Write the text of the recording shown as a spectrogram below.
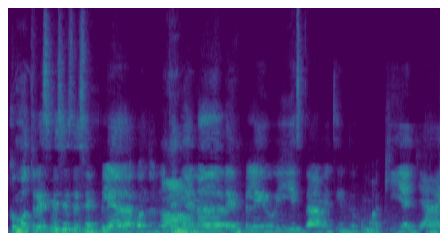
como tres meses desempleada, cuando no Ah, tenía ok, nada de empleo y estaba metiendo como aquí y allá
